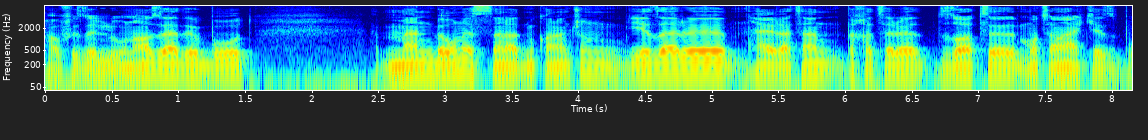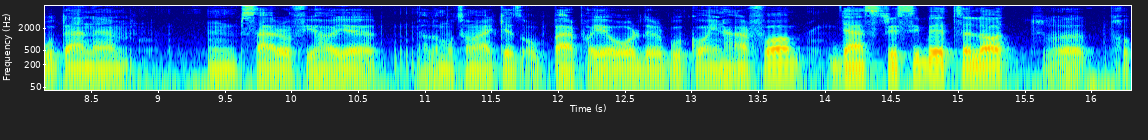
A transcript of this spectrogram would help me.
حافظ لونا زده بود. من به اون استناد می‌کنم چون یه ذره حقیقتا به خاطر ذات متمرکز بودن صرافی های حالا متمرکز بر پایه اوردر بوک و این حرفا دسترسی به اطلاعات خب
